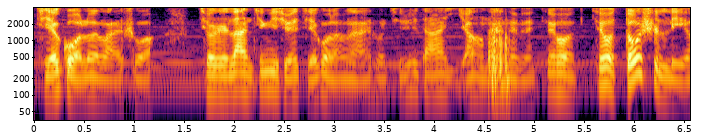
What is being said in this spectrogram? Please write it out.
结果论来说，就是按经济学结果论来说，其实大家一样的，对不对？最后最后都是零，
